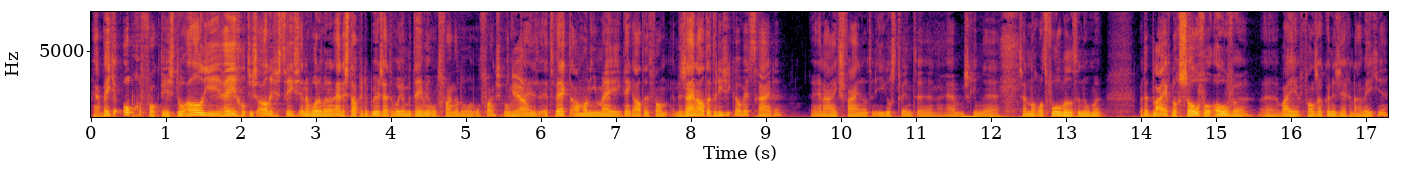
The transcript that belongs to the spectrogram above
ja, een beetje opgefokt is door al die regeltjes, al die restricties. En dan worden we dan, eh, dan stap je de bus uit, dan word je meteen weer ontvangen door een ontvangstcomité. Ja. Het, werkt allemaal niet mee. Ik denk altijd van, er zijn altijd risicowedstrijden. En Ajax, Feyenoord en Eagles, Twente. Nou misschien eh, zijn er nog wat voorbeelden te noemen. Maar er blijft nog zoveel over eh, waar je van zou kunnen zeggen, nou weet je,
